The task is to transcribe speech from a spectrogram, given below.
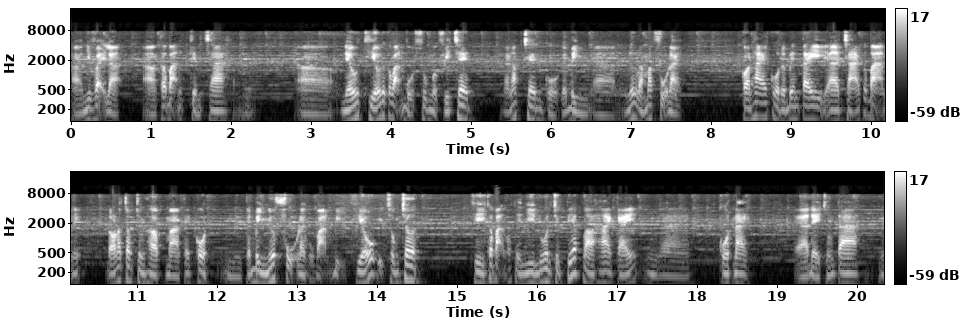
À, như vậy là à, các bạn kiểm tra à, nếu thiếu thì các bạn bổ sung ở phía trên là nắp trên của cái bình à, nước làm mát phụ này còn hai cột ở bên tay à, trái các bạn ấy đó là trong trường hợp mà cái cột ừ, cái bình nước phụ này của bạn bị thiếu bị trống trơn thì các bạn có thể nhìn luôn trực tiếp vào hai cái ừ, à, cột này à, để chúng ta ừ,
